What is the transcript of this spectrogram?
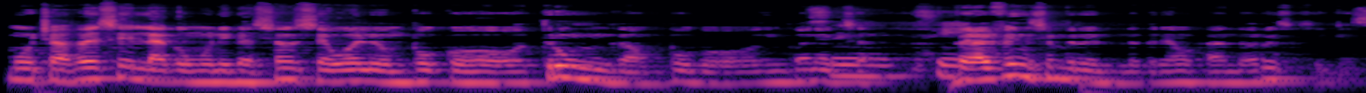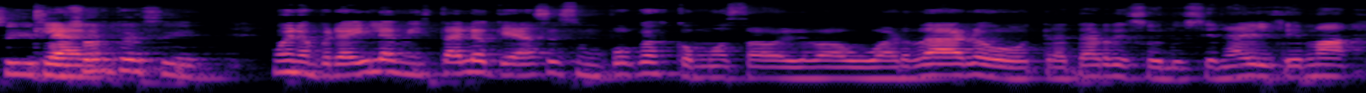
muchas veces la comunicación se vuelve un poco trunca, un poco inconexa. Sí. Pero al fin siempre la tenemos cagando de risa, así que... sí, Claro. por suerte sí. Bueno, pero ahí la amistad lo que hace es un poco es como salvaguardar o tratar de solucionar el tema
